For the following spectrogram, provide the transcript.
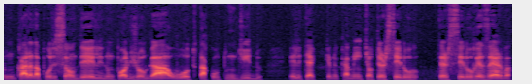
Um cara na posição dele não pode jogar, o outro está contundido. Ele tecnicamente é o terceiro, terceiro reserva.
